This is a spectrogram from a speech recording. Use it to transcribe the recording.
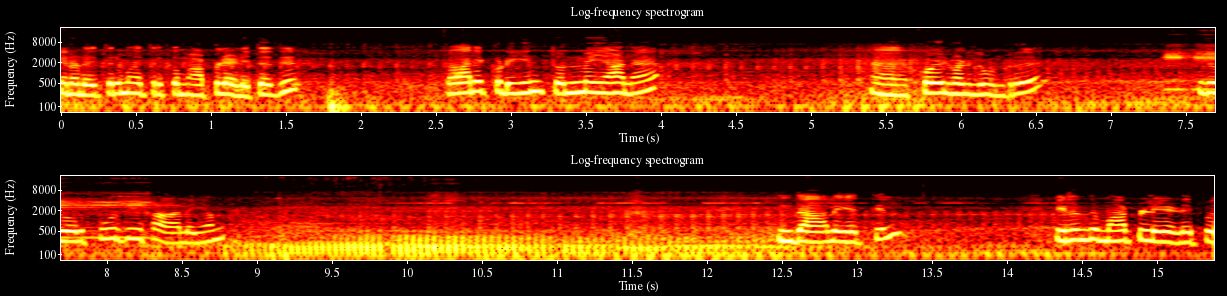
என்னுடைய திருமணத்திற்கு மாப்பிள்ளை அளித்தது. காரைக்குடியின் தொன்மையான கோயில்களில் ஒன்று. இது ஒரு பூர்வீக ஆலயம். இந்த ஆலயத்தில் இருந்து மாப்பிள்ளை அழைப்பு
